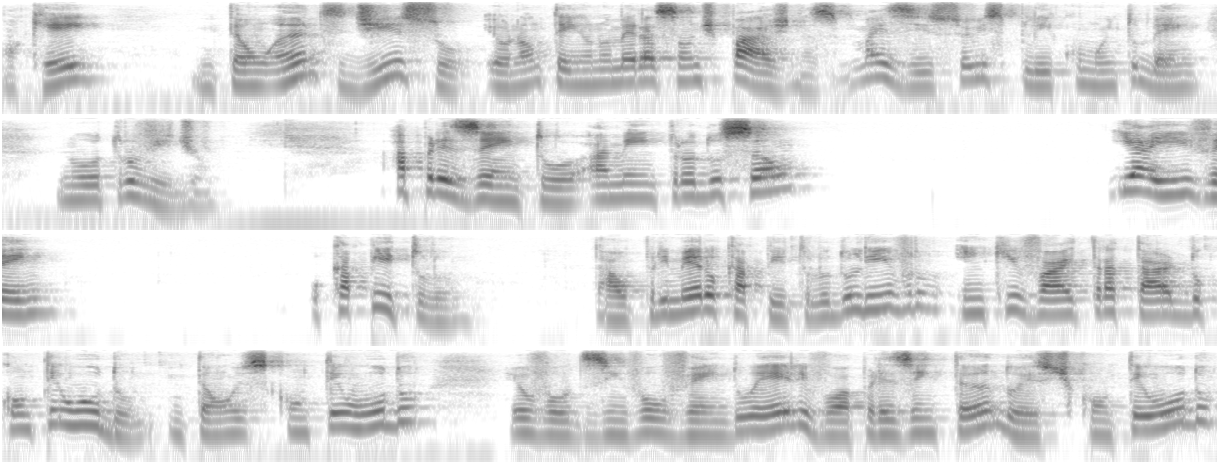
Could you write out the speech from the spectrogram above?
ok? Então, antes disso, eu não tenho numeração de páginas, mas isso eu explico muito bem no outro vídeo. Apresento a minha introdução e aí vem o capítulo, tá? o primeiro capítulo do livro em que vai tratar do conteúdo. Então, esse conteúdo eu vou desenvolvendo ele, vou apresentando este conteúdo,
